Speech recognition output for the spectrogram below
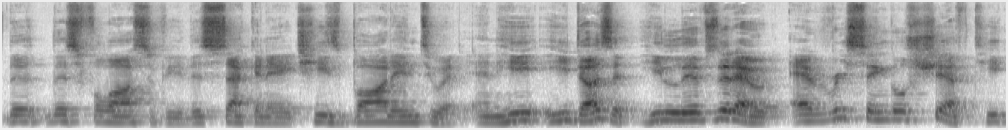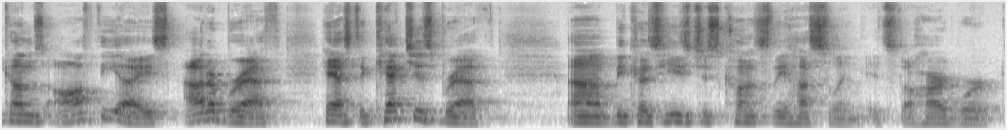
this, this philosophy, this second H. He's bought into it, and he he does it. He lives it out every single shift. He comes off the ice out of breath. He has to catch his breath uh, because he's just constantly hustling. It's the hard work.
